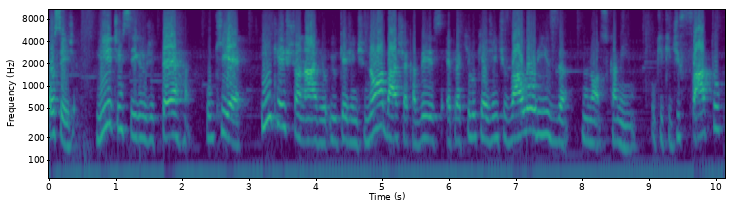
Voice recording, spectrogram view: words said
Ou seja, Lilith em signos de terra, o que é inquestionável e o que a gente não abaixa a cabeça é para aquilo que a gente valoriza no nosso caminho. O que, que de fato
